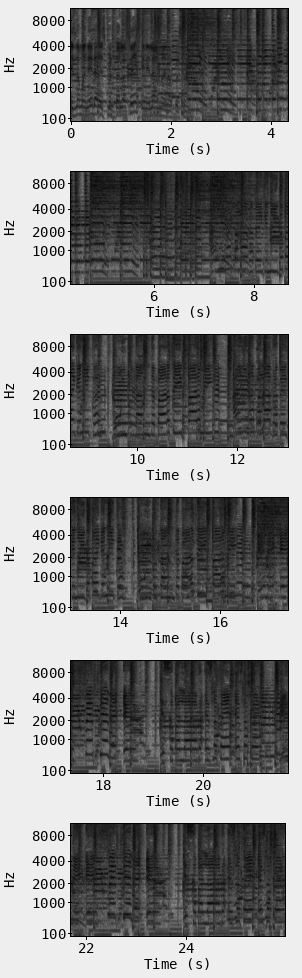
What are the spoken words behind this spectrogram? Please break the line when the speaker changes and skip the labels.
es la manera de despertar la fe en el alma de la persona.
Hay una palabra pequeñita, pequeñita, muy importante para ti, para mí. Hay una palabra pequeñita, pequeñita, muy importante para ti, para mí. Tiene E, tiene E. Esa palabra es la fe, es la fe. Tiene E, tiene E. Esa palabra es la fe, es la fe.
